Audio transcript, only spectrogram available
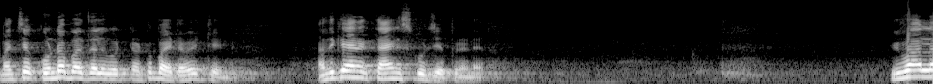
మంచిగా కుండబద్దలు కొట్టినట్టు బయట పెట్టిండు. అందుకే ఆయనకు థ్యాంక్స్ కూడా చెప్పిన నేను. ఇవాళ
